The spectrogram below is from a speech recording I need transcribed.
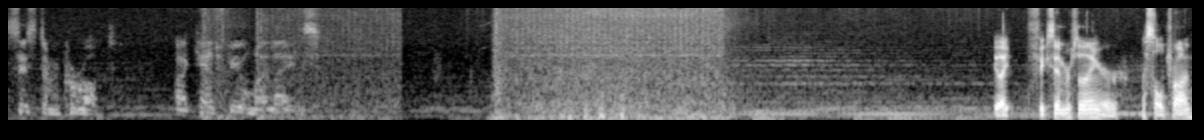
System fix him or something or a Soltron?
